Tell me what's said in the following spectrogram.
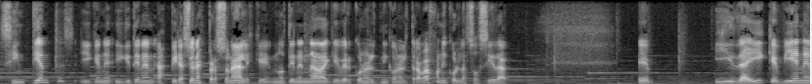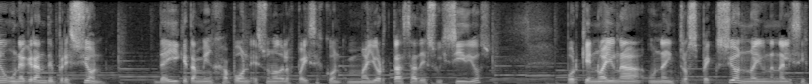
sintientes y que, tienen aspiraciones personales, que no tienen nada que ver con el, ni con el trabajo ni con la sociedad. Eh, y de ahí que viene una gran depresión. De ahí que también Japón es uno de los países con mayor tasa de suicidios. Porque no hay una, introspección, no hay un análisis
